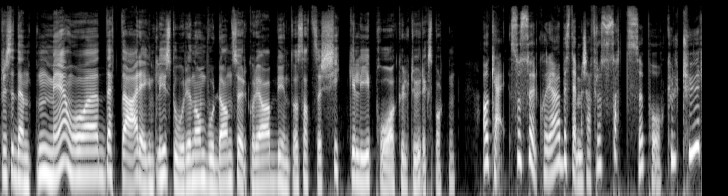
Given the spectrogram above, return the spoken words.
presidenten med, og dette er egentlig historien om hvordan Sør-Korea begynte å satse skikkelig på kultureksporten. Ok, så Sør-Korea bestemmer seg for å satse på kultur,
